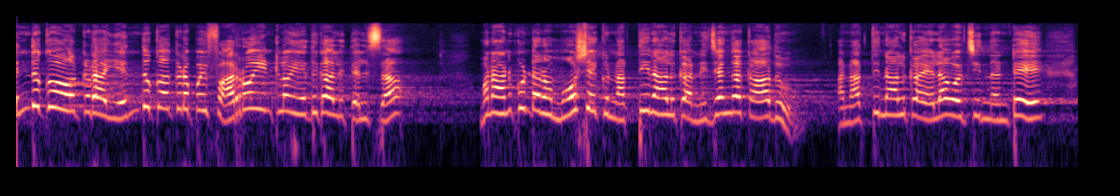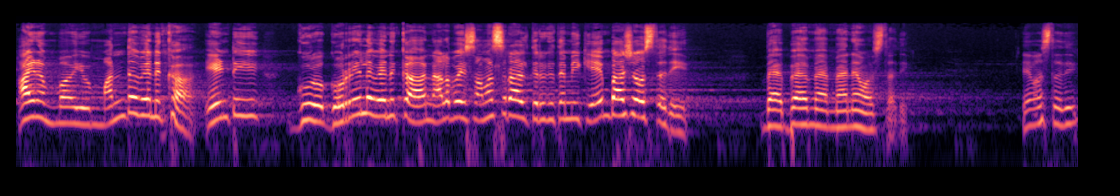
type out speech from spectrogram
ఎందుకు అక్కడ ఎందుకు అక్కడ పోయి ఫారో ఇంట్లో ఎదగాలి తెలుసా? మనం అనుకుంటున్నాం మోషేకు నత్తి నాలుక నిజంగా కాదు. ఆ నత్తి నాలుక ఎలా వచ్చిందంటే ఆయన మంద వెనుక ఏంటి? గొర్రెల వెనుక నలభై సంవత్సరాలు తిరిగితే మీకు ఏం భాష వస్తుంది? బే బే మే మేనే వస్తుంది. ఏమొస్తుంది?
